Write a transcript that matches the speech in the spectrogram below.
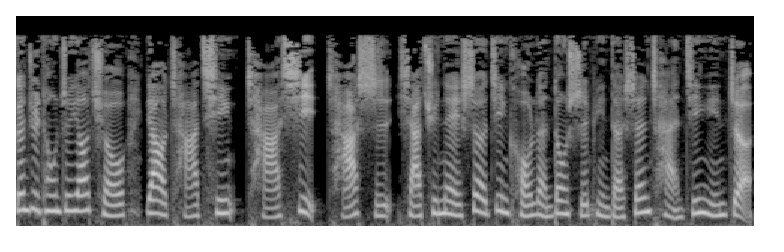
根据通知要求，要查清、查细、查实辖区内设进口冷冻食品的生产经营者，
